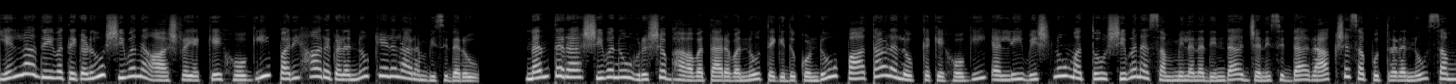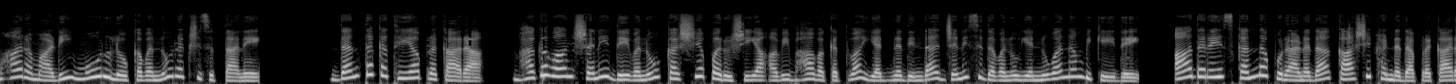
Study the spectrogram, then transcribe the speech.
ಎಲ್ಲಾ ದೇವತೆಗಳು ಶಿವನ ಆಶ್ರಯಕ್ಕೆ ಹೋಗಿ ಪರಿಹಾರಗಳನ್ನು ಕೇಳಲಾರಂಭಿಸಿದರು. ನಂತರ ಶಿವನು ವೃಷಭ ಅವತಾರವನ್ನು ತೆಗೆದುಕೊಂಡು ಪಾತಾಳ ಲೋಕಕ್ಕೆ ಹೋಗಿ ಅಲ್ಲಿ ವಿಷ್ಣು ಮತ್ತು ಶಿವನ ಸಮ್ಮಿಲನದಿಂದ ಜನಿಸಿದ್ದ ರಾಕ್ಷಸ ಪುತ್ರರನ್ನು ಸಂಹಾರ ಮಾಡಿ ಮೂರು ಲೋಕವನ್ನು ರಕ್ಷಿಸುತ್ತಾನೆ. ದಂತಕಥೆಯ ಪ್ರಕಾರ, ಭಗವಾನ್ ಶನಿ ದೇವನು ಕಶ್ಯಪ ಋಷಿಯ ಅವಿಭಾವಕತ್ವ ಯಜ್ಞದಿಂದ ಜನಿಸಿದವನು ಎನ್ನುವ ನಂಬಿಕೆಯಿದೆ. ಆದರೆ ಸ್ಕಂದ ಪುರಾಣದ ಕಾಶಿಖಂಡದ ಪ್ರಕಾರ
